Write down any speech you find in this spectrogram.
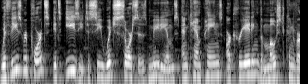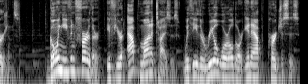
With these reports, it's easy to see which sources, mediums, and campaigns are creating the most conversions. Going even further, if your app monetizes with either real-world or in-app purchases,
